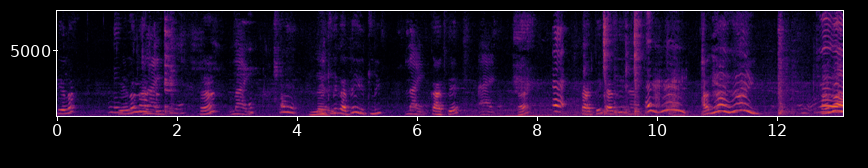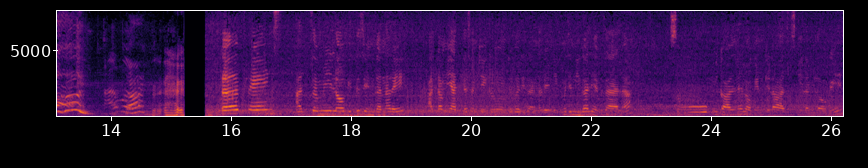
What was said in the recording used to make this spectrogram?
केला केला नाश्ता हा? इडली खाते इडली खाते हा? खाते खाते अगे अगे अगे अगे काय आजचं मी लॉग इथे सेंड करणार आहे. आता मी आत्या संजय इकडून आमच्या घरी जाणार आहे. म्हणजे निघाली आहे जायला. सो मी काल नाही लॉग इन केला आजच केला मी लॉग इन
